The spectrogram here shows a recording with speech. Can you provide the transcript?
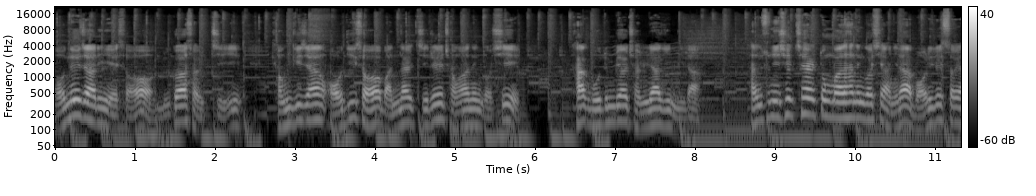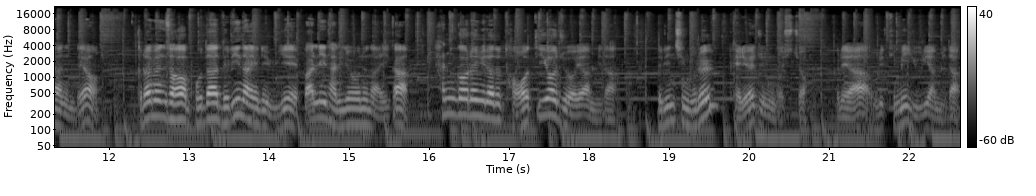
어느 자리에서 누가 설지, 경기장 어디서 만날지를 정하는 것이 각 모든별 전략입니다. 단순히 실체 활동만 하는 것이 아니라 머리를 써야 하는데요. 그러면서 보다 느린 아이를 위해 빨리 달려오는 아이가 한 걸음이라도 더 뛰어주어야 합니다. 느린 친구를 배려해 주는 것이죠. 그래야 우리 팀이 유리합니다.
